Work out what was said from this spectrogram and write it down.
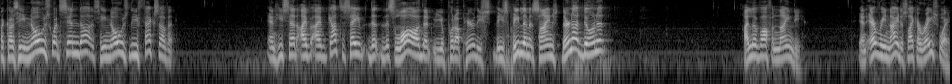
Because he knows what sin does, he knows the effects of it. And he said, I've, I've got to say that this law that you put up here, these, these speed limit signs, they're not doing it. I live off of 90. And every night it's like a raceway.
